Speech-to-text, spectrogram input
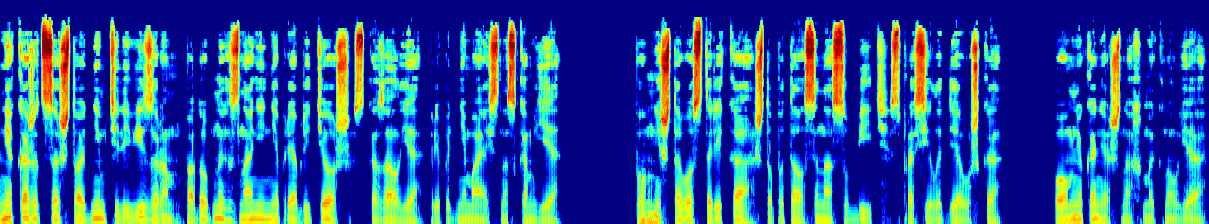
«Мне кажется, что одним телевизором подобных знаний не приобретешь», — сказал я, приподнимаясь на скамье. «Помнишь того старика, что пытался нас убить?» — спросила девушка. «Помню, конечно», — хмыкнул я.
